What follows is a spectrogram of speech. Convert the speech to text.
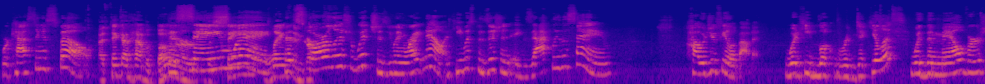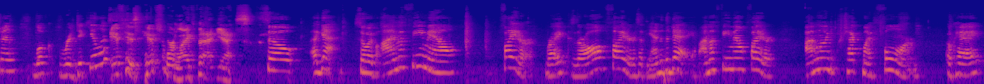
were casting a spell I think I'd have a boner the same, way length that and girth. Scarlet Witch is doing right now, and he was positioned exactly the same, how would you feel about it? Would he look ridiculous? Would the male version look ridiculous? If his hips were like that, yes. So again, so if I'm a female fighter, right? Because they're all fighters at the end of the day. If I'm a female fighter, I'm going to protect my form, okay?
